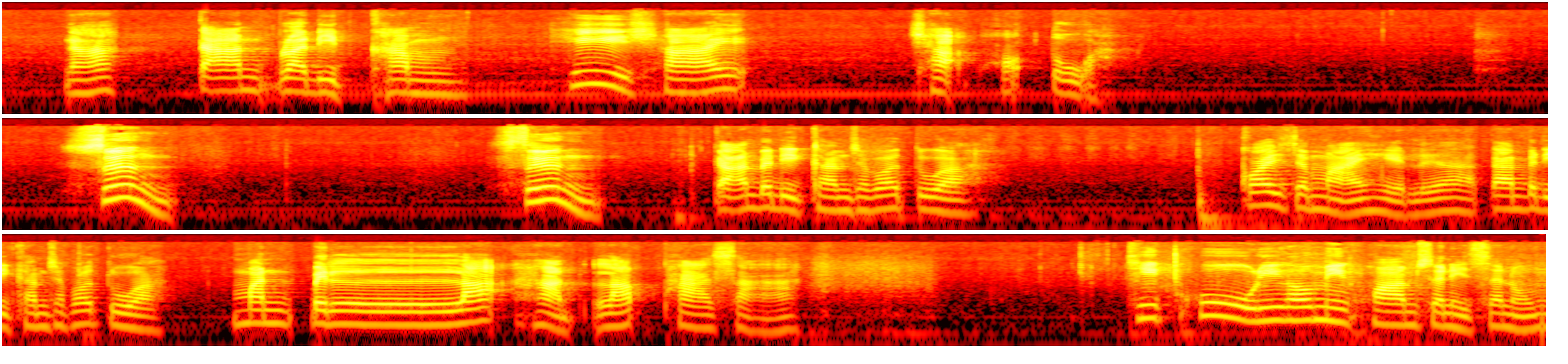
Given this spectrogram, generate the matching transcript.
ำนะคะการประดิษฐ์คำที่ใช้ เฉพาะตัว ซึ่ง ซึ่งการประดิษฐ์คำเฉพาะตัวก้อยจะหมายเหตุเลยว่าการประดิษฐ์คำเฉพาะตัว มันเป็นรหัสลับภาษา ที่คู่ที่เขามีความสนิทสนม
